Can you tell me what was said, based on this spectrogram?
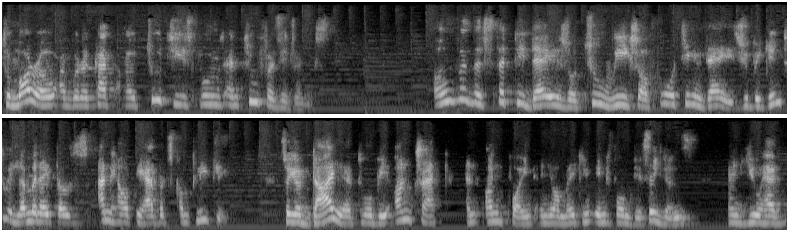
Tomorrow, I'm going to cut out two teaspoons and two fizzy drinks. Over the 30 days or two weeks or 14 days, you begin to eliminate those unhealthy habits completely. So your diet will be on track and on point, and you're making informed decisions, and you have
